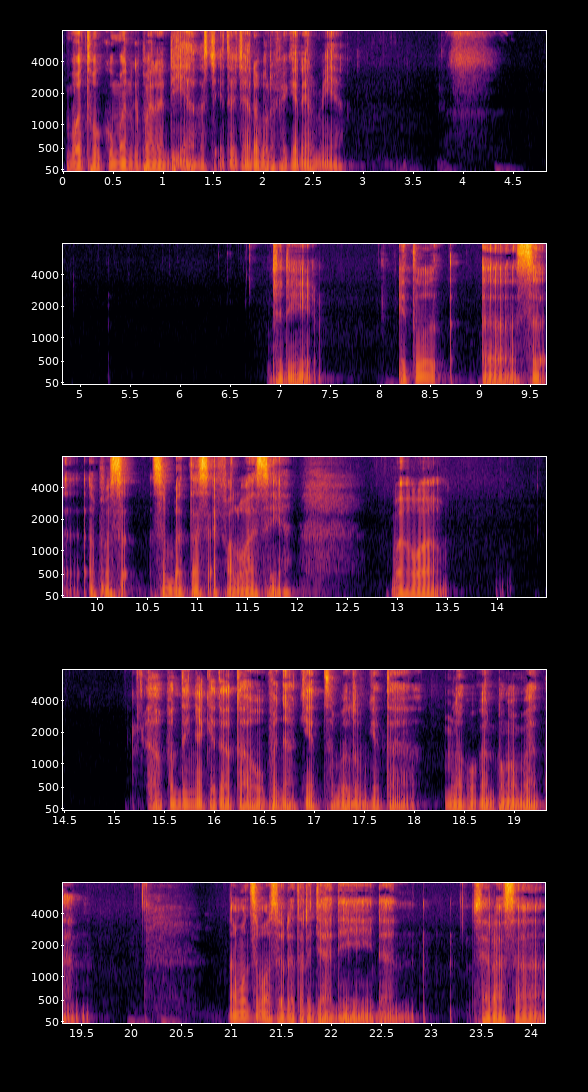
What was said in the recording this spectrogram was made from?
buat hukuman kepada dia. Itu cara berpikir ilmiah. Jadi itu uh, se, apa, se, sebatas evaluasi ya bahwa uh, pentingnya kita tahu penyakit sebelum kita melakukan pengobatan. Namun semua sudah terjadi dan saya rasa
